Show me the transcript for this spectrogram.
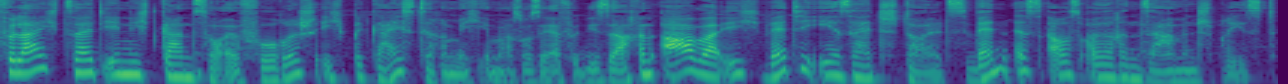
Vielleicht seid ihr nicht ganz so euphorisch, ich begeistere mich immer so sehr für die Sachen, aber ich wette, ihr seid stolz, wenn es aus euren Samen sprießt.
